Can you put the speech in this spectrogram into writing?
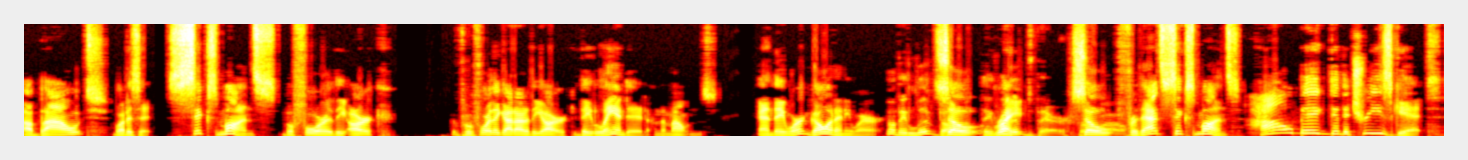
About what is it? Six months before the Ark, before they got out of the Ark, they landed on the mountains, and they weren't going anywhere. No, they lived. So, on, they right. lived there. For so for that six months, how big did the trees get?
